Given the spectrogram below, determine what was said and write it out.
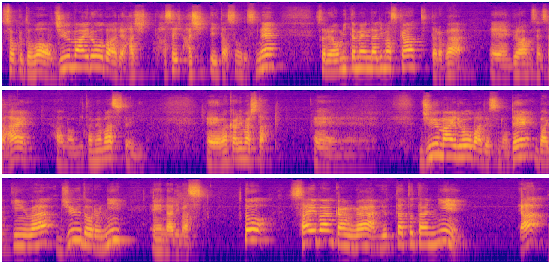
速度を10マイルオーバーで走走っていたそうですね。それお認めになりますか？って言ったらば、えー、グラム先生はいあの認めますというふうに、えー、分かりました、えー、10マイルオーバーですので罰金は10ドルになります。と裁判官が言った途端にあ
